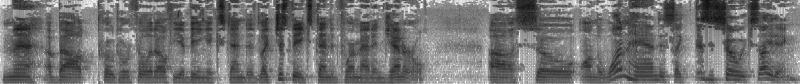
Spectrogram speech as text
meh about pro tour philadelphia being extended like just the extended format in general. Uh, so on the one hand it's like this is so exciting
